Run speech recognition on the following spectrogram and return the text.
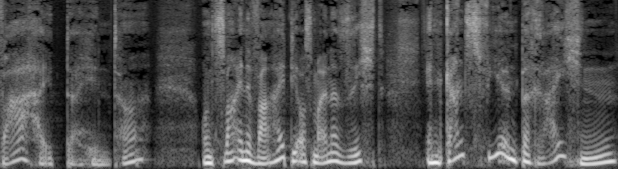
Wahrheit dahinter, und zwar eine Wahrheit, die aus meiner Sicht in ganz vielen Bereichen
